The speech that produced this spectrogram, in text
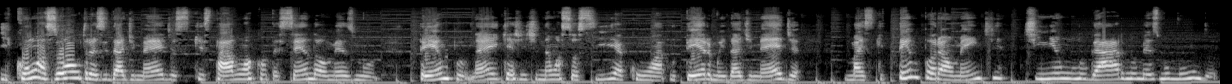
e com as outras Idade Médias que estavam acontecendo ao mesmo tempo, né, e que a gente não associa com a, o termo Idade Média, mas que temporalmente tinham um lugar no mesmo mundo.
